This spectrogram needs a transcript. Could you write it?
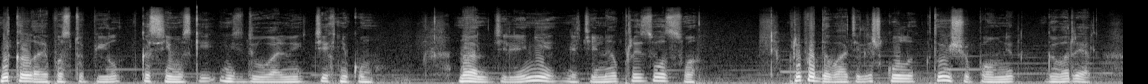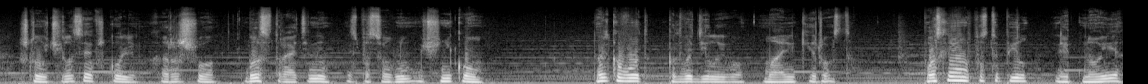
Николай поступил в Касимовский индивидуальный техникум на отделение литейного производства. Преподаватели школы, кто еще помнит, говорят, что учился в школе хорошо, был старательным и способным учеником. Только вот подводил его маленький рост. После он поступил в летное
